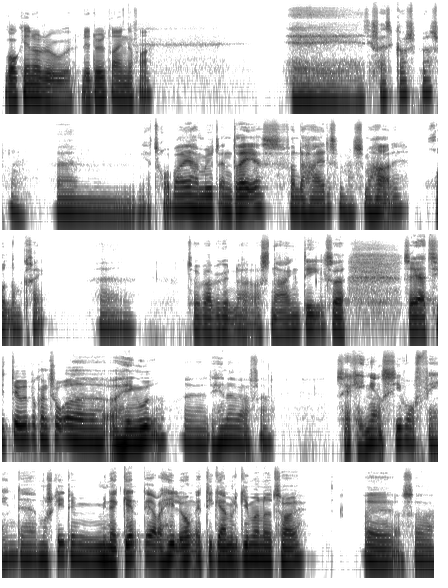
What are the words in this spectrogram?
Hvor kender du lidt ødrengene fra? Øh, det er faktisk et godt spørgsmål. Um, jeg tror bare, jeg har mødt Andreas von der Heide, som, som har det rundt omkring. Uh, så vi bare begyndt at, at snakke en del. Så, så jeg er tit derude på kontoret og, og hænge ud. Uh, det hænder i hvert fald. Så jeg kan ikke engang sige, hvor fanden det er. Måske det er min agent, der var helt ung, at de gerne ville give mig noget tøj. Uh, og så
